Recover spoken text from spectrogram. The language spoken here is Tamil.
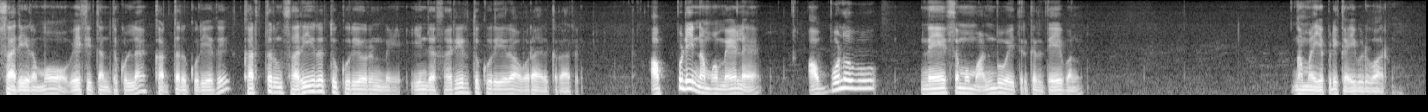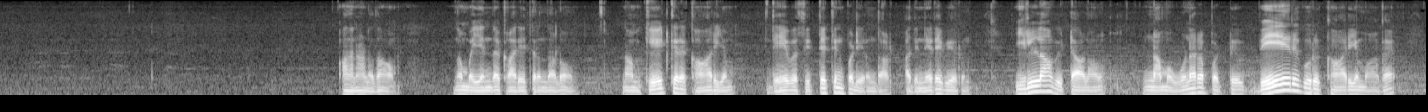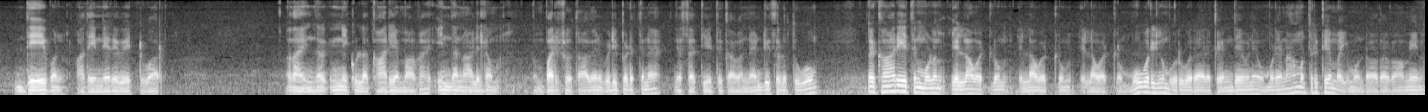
சரீரமோ வேசித்தனத்துக்குள்ளே கர்த்தருக்குரியது. கர்த்தரும் சரீரத்துக்குரியவர் இந்த சரீரத்துக்குரியவர் அவராக இருக்கிறாரு. அப்படி நம்ம மேலே அவ்வளவு நேசமும் அன்பு வைத்திருக்கிற தேவன் நம்ம எப்படி கைவிடுவார்? அதனால தான் நம்ம எந்த காரியத்திருந்தாலும் நாம் கேட்கிற காரியம் தேவ சித்தத்தின்படி இருந்தால் அது நிறைவேறும். இல்லாவிட்டாலும் நாம் உணரப்பட்டு வேறு ஒரு காரியமாக தேவன் அதை நிறைவேற்றுவார். அதான் இந்த இன்னைக்குள்ள காரியமாக இந்த நாளிலும் நம் பரிசுத்தாவின் வெளிப்படுத்தின இந்த சத்தியத்துக்காக நன்றி செலுத்துவோம். இந்த காரியத்தின் மூலம் எல்லாவற்றிலும் எல்லாவற்றிலும் எல்லாவற்றிலும் மூவரிலும் ஒருவராக இருக்க என் தேவனே உம்முடைய நாமத்திற்கே மகிமுண்டாவதாக ஆமேன்.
